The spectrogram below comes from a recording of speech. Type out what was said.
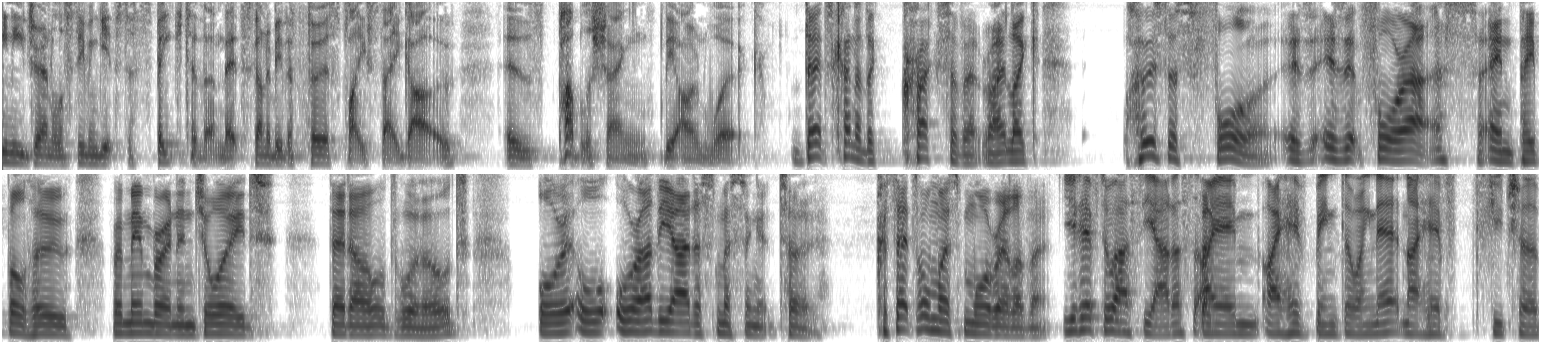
any journalist even gets to speak to them. That's going to be the first place they go is publishing their own work. That's kind of the crux of it, right? Like who's this for? Is is it for us and people who remember and enjoyed that old world, or or, or are the artists missing it too? Because that's almost more relevant. You'd have to ask the artists. But, I am. I have been doing that, and I have future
